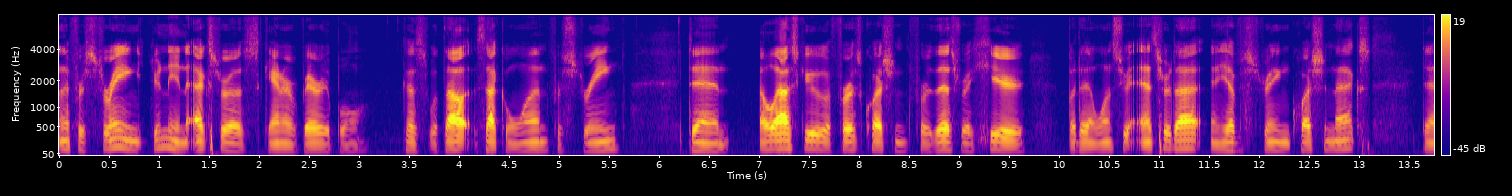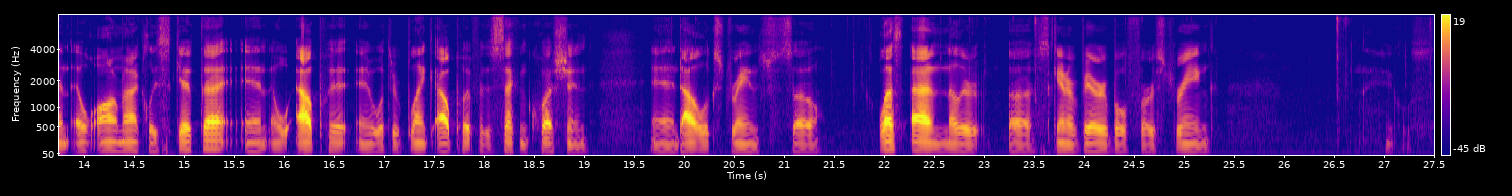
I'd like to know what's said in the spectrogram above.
And for string, you need an extra scanner variable. Because without second one for string, then I will ask you a first question for this right here, but then once you answer that and you have a string question next, then it will automatically skip that and it will output and with your blank output for the second question. And that will look strange so let's add another uh, scanner variable for a string. Equals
